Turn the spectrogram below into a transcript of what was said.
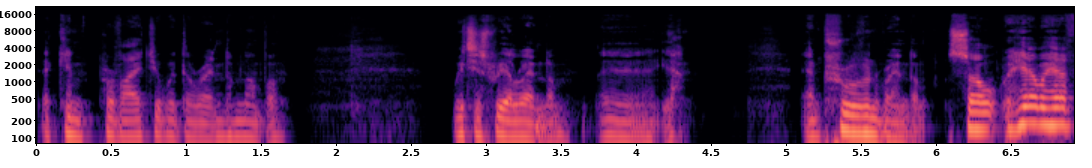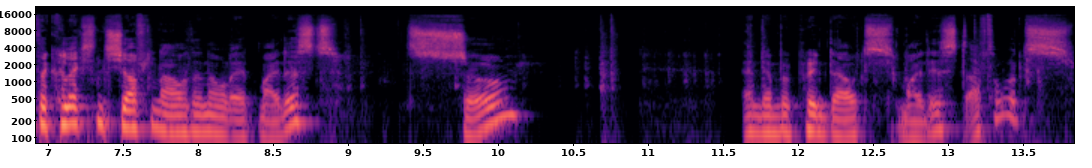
that can provide you with the random number, which is real random. Uh, yeah and proven random. So here we have the collection shuffle now, then I'll add my list. So, and then we print out my list afterwards.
